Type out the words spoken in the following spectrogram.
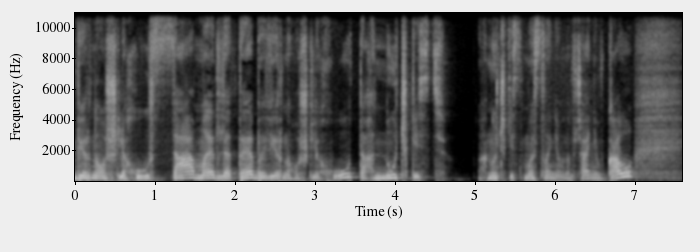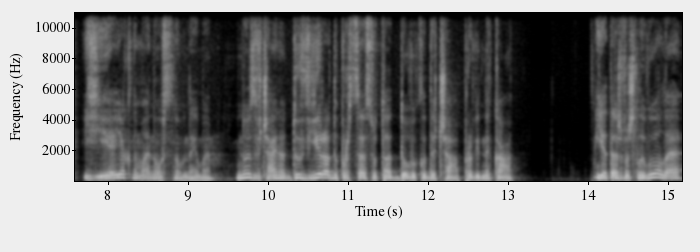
вірного шляху, саме для тебе вірного шляху та гнучкість, гнучкість мислення в навчанні вокалу є, як на мене, основними. Ну і, звичайно, довіра до процесу та до викладача, провідника є теж важливою, але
